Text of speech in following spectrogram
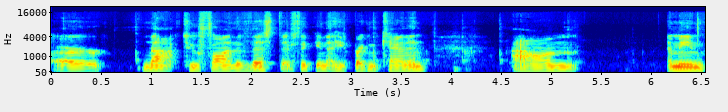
are not too fond of this. They're thinking that he's breaking canon. Um, I mean,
